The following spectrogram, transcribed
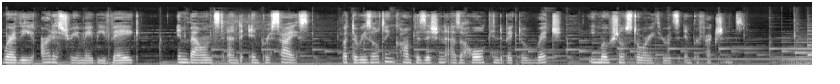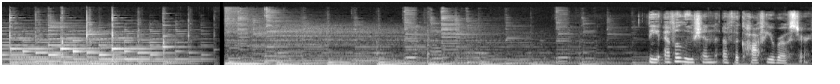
where the artistry may be vague, imbalanced, and imprecise, but the resulting composition as a whole can depict a rich, emotional story through its imperfections. The evolution of the coffee roaster.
